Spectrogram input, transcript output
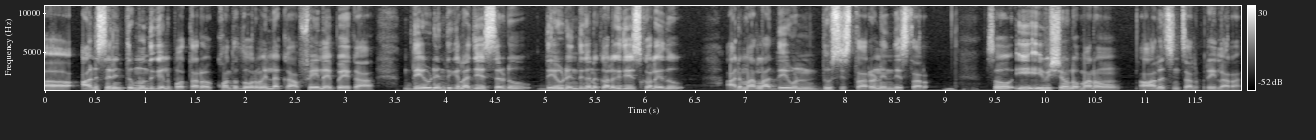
ఆ, అనుసరిస్తూ ముందుకెళ్ళిపోతారు. కొంత దూరం వెళ్ళాక ఫెయిల్ అయిపోయాక దేవుడు ఎందుకు ఇలా చేస్తాడు? దేవుడు ఎందుకని కలుగ చేసుకోలేదు? అని మరలా దేవుడిని దూషిస్తారు నిందిస్తారు. సో ఈ ఈ విషయంలో మనం ఆలోచించాలి ప్రియులారా.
